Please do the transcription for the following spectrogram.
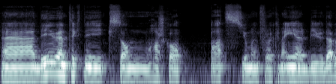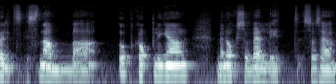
Eh, det är ju en teknik som har skapats jo, för att kunna erbjuda väldigt snabba uppkopplingar men också väldigt så att säga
